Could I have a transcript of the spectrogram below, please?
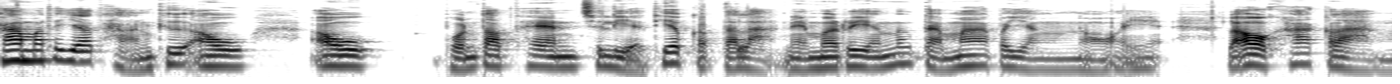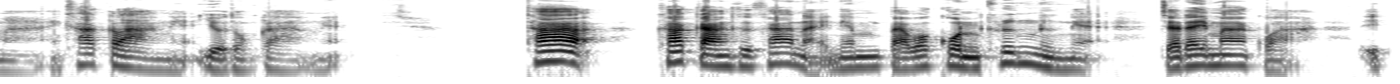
ค่ามัธยาฐานคือเอาเอาผลตอบแทนเฉลี่ยเทียบกับตลาดเนี่ยมาเรียงตั้งแต่มากไปยังน้อย แล้วเอาค่ากลางมา ค่ากลางเนี่ยอยู่ตรงกลางเนี่ย ถ้าค่ากลางคือค่าไหนเนี่ยมันแปลว่าคนครึ่งหนึ่งเนี่ยจะได้มากกว่า อีก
